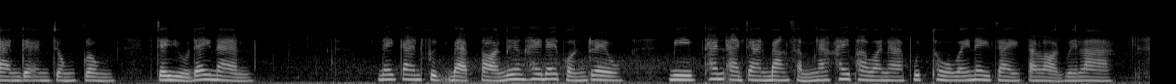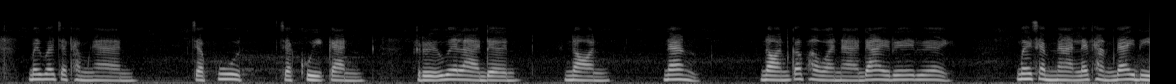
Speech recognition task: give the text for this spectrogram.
การเดินจงกรมจะอยู่ได้นาน ในการฝึกแบบต่อเนื่องให้ได้ผลเร็ว มีท่านอาจารย์บางสำนักให้ภาวนาพุทโธไว้ในใจตลอดเวลา ไม่ว่าจะทำงาน จะพูด จะคุยกัน หรือเวลาเดิน นอน นั่ง นอนก็ภาวนาได้เรื่อย ๆ เมื่อชำนาญและทำได้ดี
